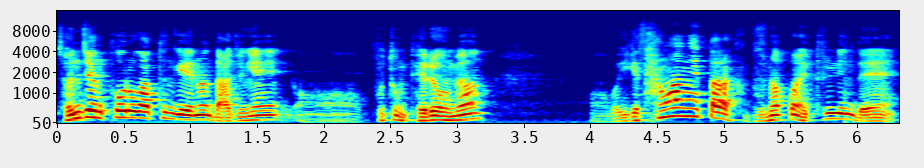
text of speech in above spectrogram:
전쟁 포로 같은 경우에는 나중에 어, 보통 데려오면 어, 뭐 이게 상황에 따라 그 문화권이 틀린데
